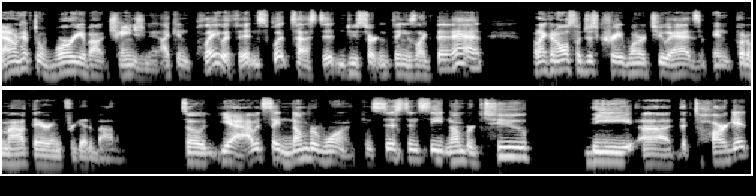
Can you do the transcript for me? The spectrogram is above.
And I don't have to worry about changing it. I can play with it and split test it and do certain things like that. But I can also just create one or two ads and put them out there and forget about them. So yeah, I would say number one, consistency. Number two, the uh, the target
